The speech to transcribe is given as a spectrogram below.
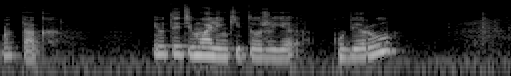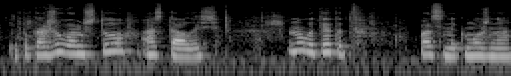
Вот так. И вот эти маленькие тоже я уберу. И покажу вам, что осталось. Ну, вот этот пасынок можно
